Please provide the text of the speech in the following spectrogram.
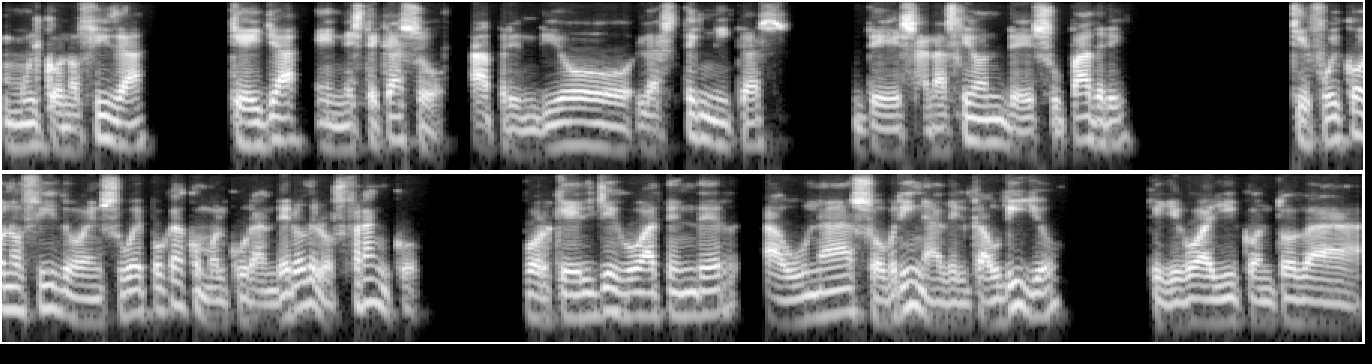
muy conocida que ella, en este caso, aprendió las técnicas de sanación de su padre, que fue conocido en su época como el curandero de los Franco, porque él llegó a atender a una sobrina del caudillo, que llegó allí con toda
